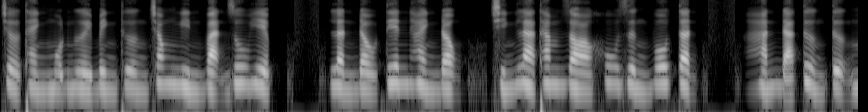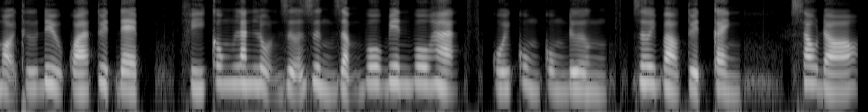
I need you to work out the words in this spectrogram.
trở thành một người bình thường trong nghìn vạn du hiệp. Lần đầu tiên hành động, chính là thăm dò khu rừng vô tận. Hắn đã tưởng tượng mọi thứ đều quá tuyệt đẹp, phí công lăn lộn giữa rừng rậm vô biên vô hạn, cuối cùng cùng đường, rơi vào tuyệt cảnh. Sau đó,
